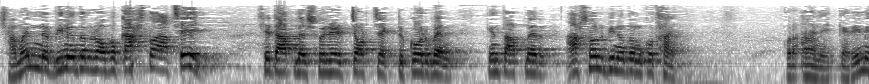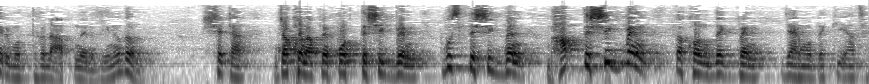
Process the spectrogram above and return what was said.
সামান্য বিনোদনের অবকাশ তো আছেই। সেটা আপনার শরীরের চর্চা একটু করবেন, কিন্তু আপনার আসল বিনোদন কোথায়? কোরআনে কারিমের মধ্যে হলো আপনার বিনোদন। সেটা যখন আপনি পড়তে শিখবেন, বুঝতে শিখবেন, ভাবতে শিখবেন, তখন দেখবেন যার মধ্যে কি আছে।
